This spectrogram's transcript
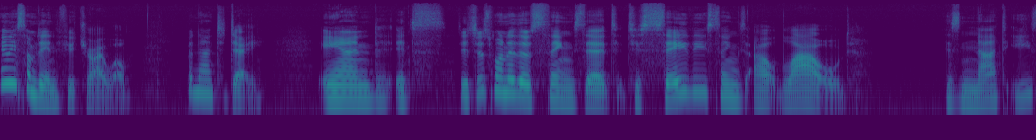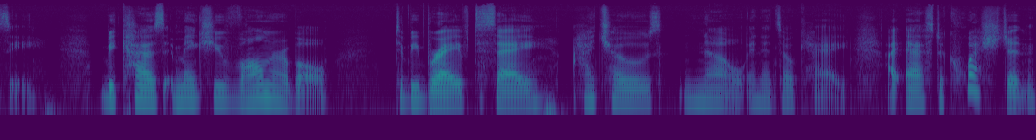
Maybe someday in the future I will, but not today. And it's it's just one of those things that to say these things out loud is not easy because it makes you vulnerable to be brave to say I chose no and it's okay. I asked a question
